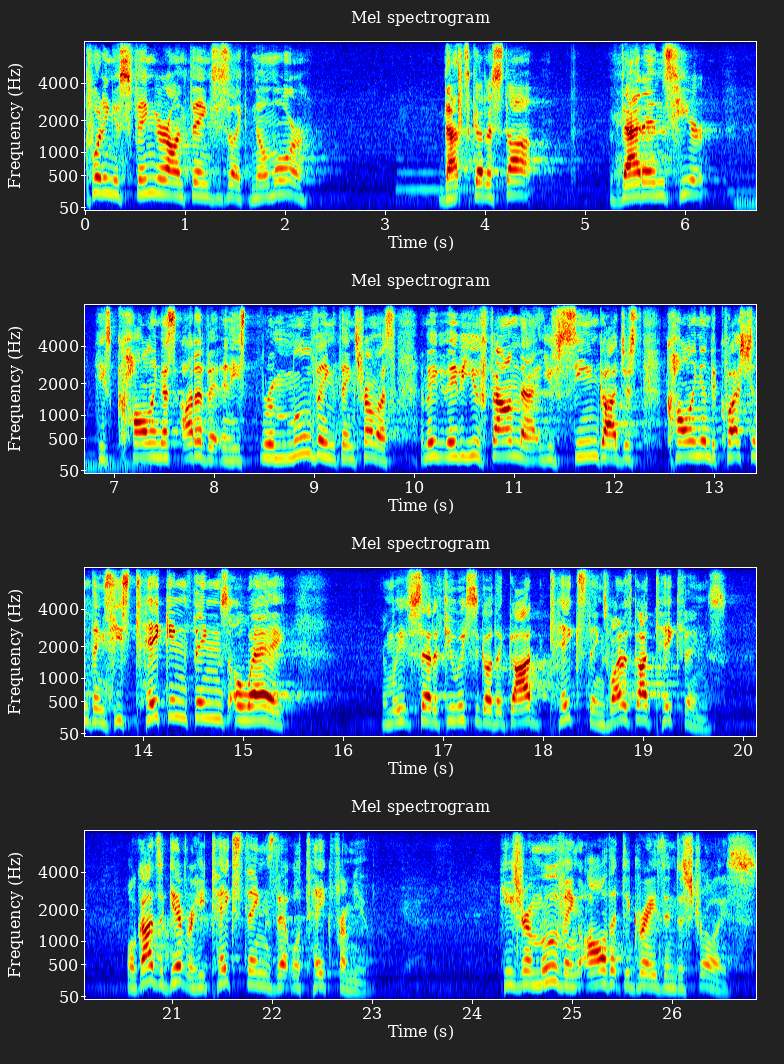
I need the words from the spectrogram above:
putting His finger on things. He's like, no more. That's got to stop. That ends here. He's calling us out of it and He's removing things from us. And maybe, maybe you found that. You've seen God just calling into question things. He's taking things away. And we've said a few weeks ago that God takes things. Why does God take things? Well, God's a giver. He takes things that will take from you. He's removing all that degrades and destroys.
